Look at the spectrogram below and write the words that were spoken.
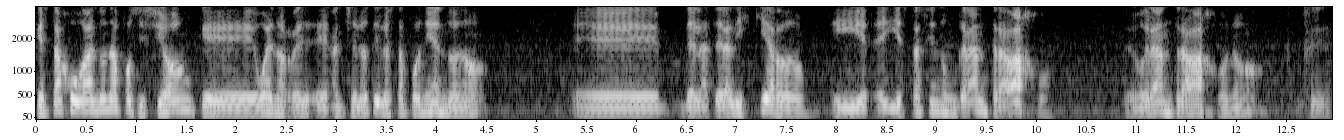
Que está jugando una posición que, bueno, eh, Ancelotti lo está poniendo, ¿no? Eh, de lateral izquierdo. Y, y, está haciendo un gran trabajo. Un gran trabajo, ¿no? Sí.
